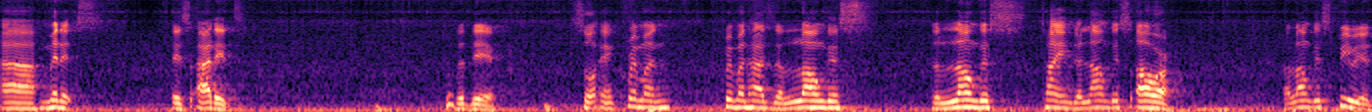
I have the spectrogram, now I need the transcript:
uh, minutes is added to the day. So in Crimond, Crimond has the longest, the longest time, the longest hour, the longest period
